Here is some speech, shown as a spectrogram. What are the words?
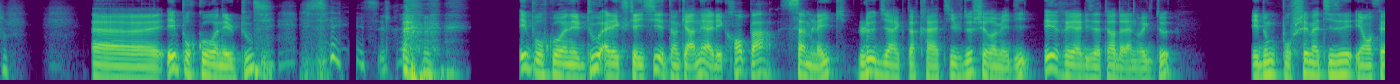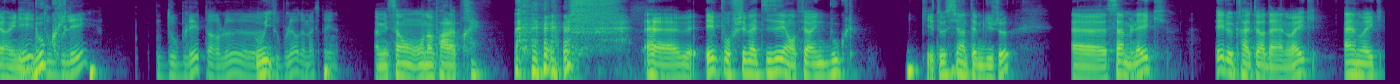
Euh, et pour couronner le tout, C'est- c'est vrai. et pour couronner le tout, Alex Casey est incarné à l'écran par Sam Lake, le directeur créatif de chez Remedy et réalisateur d'Alan Wake 2. Et donc pour schématiser et en faire une Et boucle, doublé, doublé par le euh, Oui. doubleur de Max Payne. Ah, mais ça, on, on en parle après. Euh, et pour schématiser et en faire une boucle, qui est aussi un thème du jeu, euh, Sam Lake est le créateur d'Alan Wake, Alan Wake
